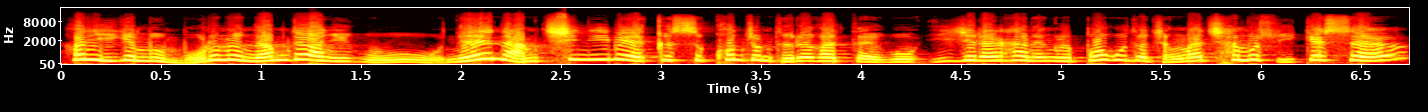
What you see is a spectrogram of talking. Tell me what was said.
아니 이게 뭐 모르는 남도 아니고 내 남친 입에 그 스콘 좀 들어갔다고 이지랄 하는 걸 보고도 정말 참을 수 있겠어요?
